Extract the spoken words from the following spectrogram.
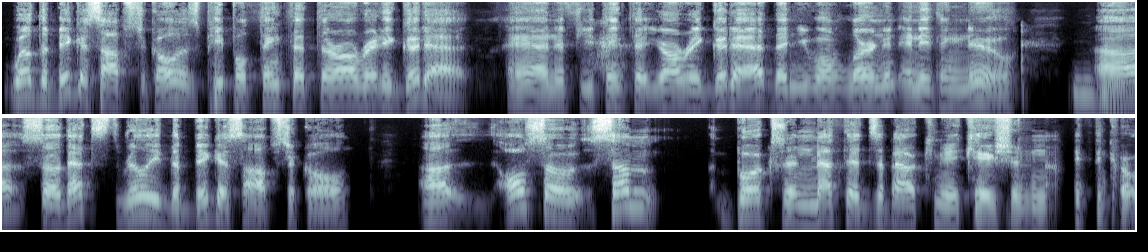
Well the biggest obstacle is people think that they're already good at and if you think that you're already good at then you won't learn anything new. Mm-hmm. uh, so that's really the biggest obstacle. Uh, also, some books and methods about communication, I think, are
